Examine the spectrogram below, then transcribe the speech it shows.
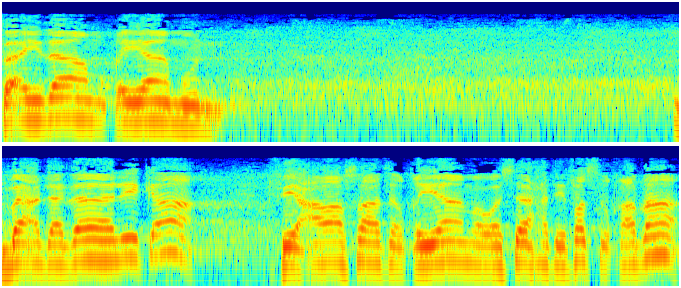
فإذا هم قيام. بعد ذلك في عرصات القيامة وساحة فصل القضاء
